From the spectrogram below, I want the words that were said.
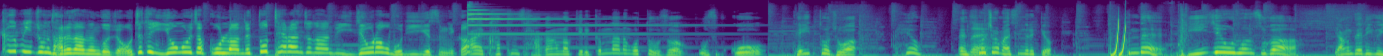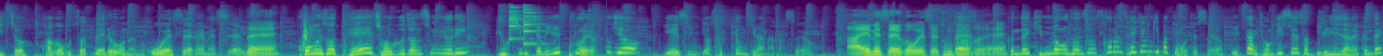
급이 좀 다르다는 거죠. 어쨌든 이영호를 잡고 올라왔는데 또 테란전 하는데 이재호라고 못 이기겠습니까? 아니 같은 4강러끼리 끝나는 것도 우스, 우습고 데이터 좋아해요. 네, 네. 솔직히 말씀드릴게요. 근데 이재호 선수가 양대 리그 있죠. 과거부터 내려오는 OSL, MSL. 네. 거기서 대저그전 승률이 62.1%예요. 심지어 66경기나 나갔어요. 아 MSL과 OSL 통틀어서 네. 근데 김명훈 선수 33경기밖에 못했어요. 일단 경기 수에서 밀리잖아요. 근데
